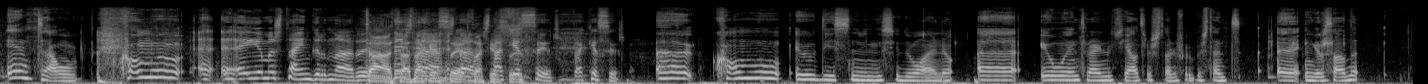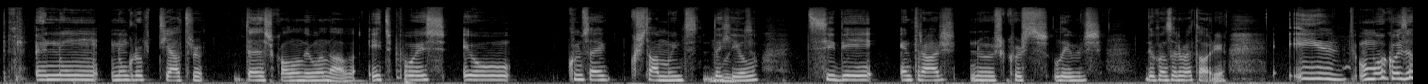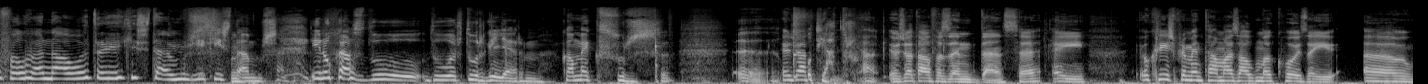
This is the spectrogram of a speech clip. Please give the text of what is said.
Então, como A, a Emma está a engrenar. Tá, tá, tá a aquecer, tá a Está a aquecer. aquecer. Está a aquecer. Ah, como eu disse no início do ano, ah, eu entrei no teatro, a história foi bastante ah, engraçada, num, num grupo de teatro da escola onde eu andava. E depois eu comecei a gostar muito daquilo, decidi entrar nos cursos livres do conservatório. E uma coisa foi levando à outra e aqui estamos. E aqui estamos. E no caso do, do Arthur Guilherme, como é que surge Eu já- o teatro? Ah, eu já estava fazendo dança aí eu queria experimentar mais alguma coisa aí ah,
